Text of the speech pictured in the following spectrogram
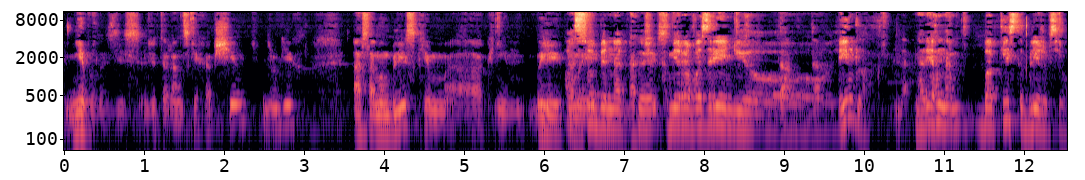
не было здесь лютеранских общин других, а самым близким а, к ним были мы Особенно к, к мировоззрению да, да. Линдла. Да. Наверное, баптисты ближе всего.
